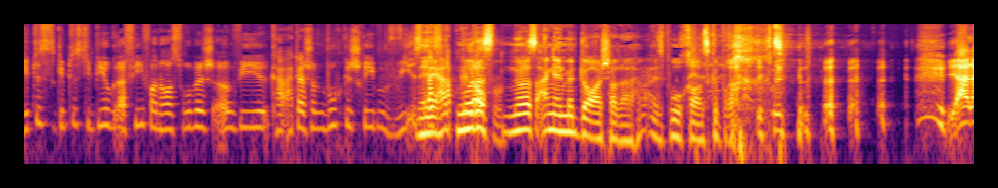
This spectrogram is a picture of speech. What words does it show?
gibt es, gibt es die Biografie von Horst Rubisch irgendwie, hat er schon ein Buch geschrieben? Wie ist nee, das er hat nur das, nur das Angeln mit Dorsch hat er als Buch rausgebracht. ja,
